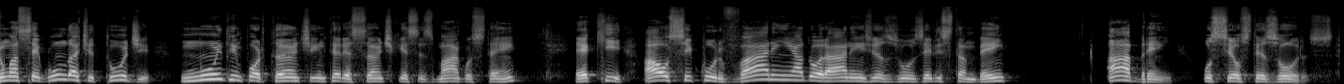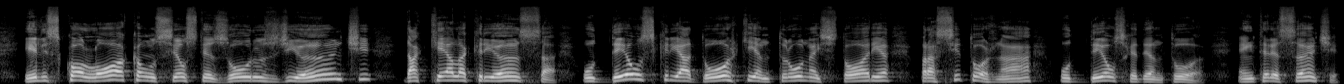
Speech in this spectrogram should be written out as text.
uma segunda atitude muito importante e interessante que esses magos têm é que, ao se curvarem e adorarem Jesus, eles também abrem os seus tesouros. Eles colocam os seus tesouros diante daquela criança, o Deus Criador que entrou na história para se tornar o Deus Redentor. É interessante,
